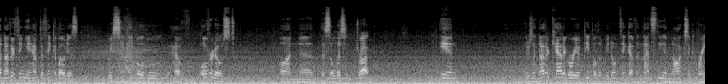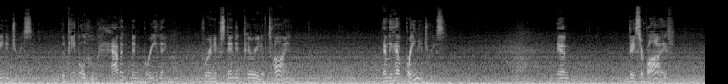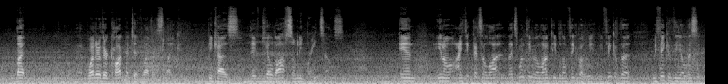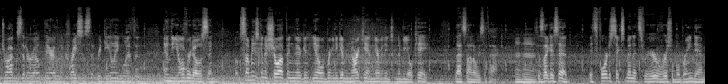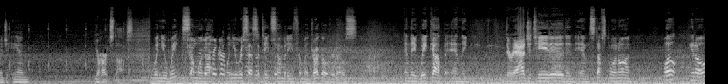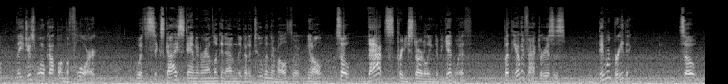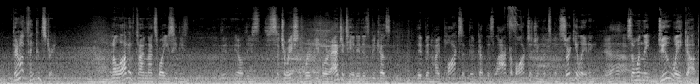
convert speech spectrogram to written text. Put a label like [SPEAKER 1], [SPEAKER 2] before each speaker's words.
[SPEAKER 1] another thing you have to think about is we see people who have overdosed on uh, this illicit drug, and there's another category of people that we don't think of, and that's the anoxic brain injuries. The people who haven't been breathing for an extended period of time and they have brain injuries. And they survive, but what are their cognitive levels like? Because they've mm. killed off so many brain cells. And you know, I think that's a lot. That's one thing that a lot of people don't think about. We, we think of the we think of the illicit drugs that are out there and the crisis that we're dealing with, and and the overdose. And somebody's going to show up and they're going, you know, we're going to give them Narcan and everything's going to be okay. That's not always the fact. Mm-hmm. Because, like I said, it's four to six minutes for irreversible brain damage, and your heart stops. When you wake someone up, when you resuscitate somebody from a drug overdose, and they wake up and they they're agitated and, and stuff's going on. Well, you know, they just woke up on the floor with six guys standing around looking at them. They've got a tube in their mouth, or, you know. So that's pretty startling to begin with. But the other factor is, is they weren't breathing, so they're not thinking straight. And a lot of the time, that's why you see these, you know, these, these situations where people are agitated is because they've been hypoxic. They've got this lack of oxygen that's been circulating.
[SPEAKER 2] Yeah.
[SPEAKER 1] So when they do wake up,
